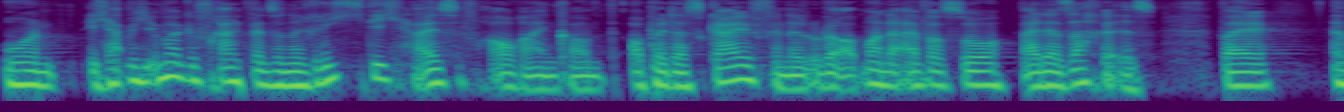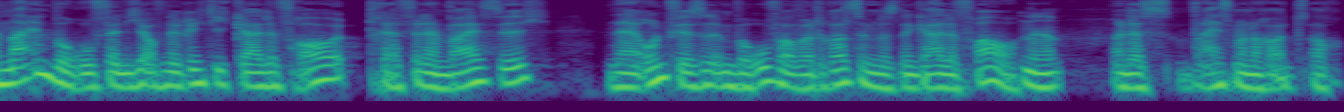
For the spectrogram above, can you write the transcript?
Und ich habe mich immer gefragt, wenn so eine richtig heiße Frau reinkommt, ob er das geil findet oder ob man da einfach so bei der Sache ist. Weil in meinem Beruf, wenn ich auf eine richtig geile Frau treffe, dann weiß ich, naja, und wir sind im Beruf, aber trotzdem, das ist eine geile Frau. Ja. Und das weiß man doch als, auch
